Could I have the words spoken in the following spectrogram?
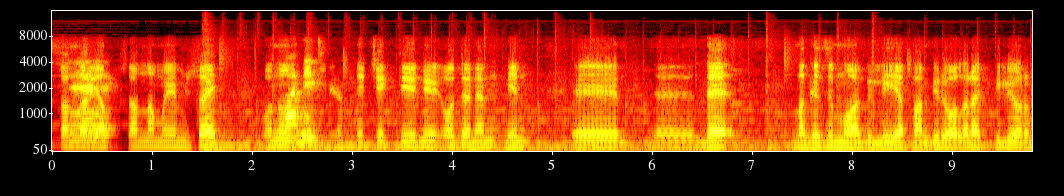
İnsanlar Ee, yanlış anlamaya müsait. Onun ne çektiğini o dönemin e, e, de magazin muhabirliği yapan biri olarak biliyorum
